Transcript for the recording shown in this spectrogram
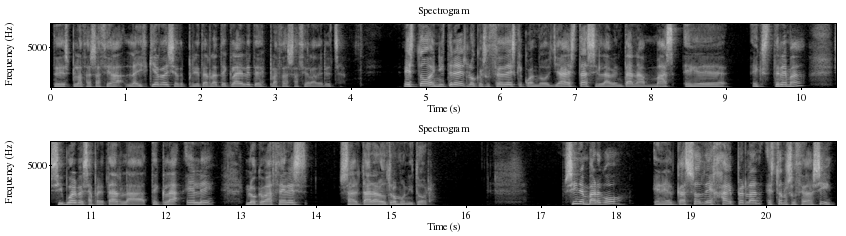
te desplazas hacia la izquierda y si aprietas la tecla L te desplazas hacia la derecha. Esto en i3 lo que sucede es que cuando ya estás en la ventana más eh, extrema, si vuelves a apretar la tecla L, lo que va a hacer es saltar al otro monitor. Sin embargo, en el caso de Hyperland esto no sucede así.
